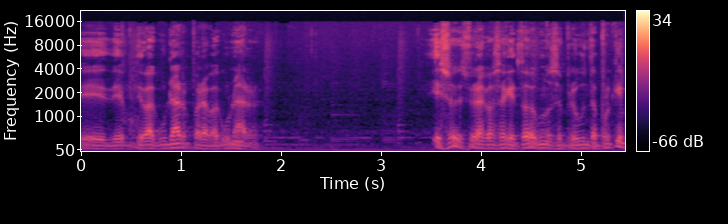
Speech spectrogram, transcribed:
eh, de, de vacunar para vacunar. Eso es una cosa que todo el mundo se pregunta. ¿Por qué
